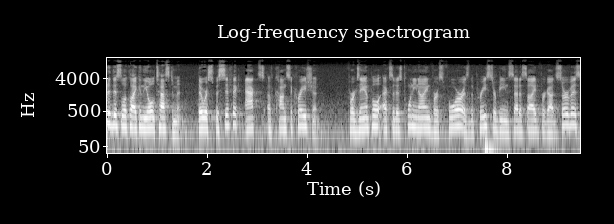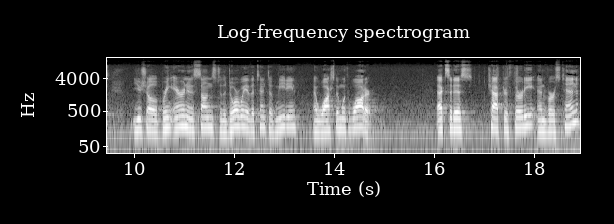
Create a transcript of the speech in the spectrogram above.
did this look like in the Old Testament? There were specific acts of consecration. For example, Exodus 29, verse 4, as the priests are being set aside for God's service, you shall bring Aaron and his sons to the doorway of the tent of meeting and wash them with water. Exodus chapter 30 and verse 10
